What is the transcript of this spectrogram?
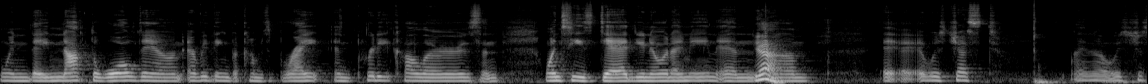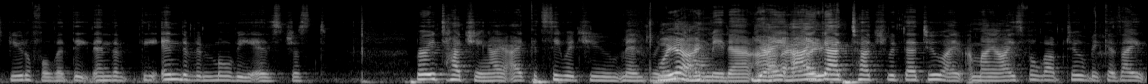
when they knock the wall down, everything becomes bright and pretty colors, and once he's dead, you know what I mean? And Yeah. um, it, it was just I don't know, it was just beautiful that the and the the end of the movie is just very touching. I, I could see what you meant when Well, you yeah, told I- me that. yeah, I, I- I, I- got touched with that too. I my eyes filled up too because I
